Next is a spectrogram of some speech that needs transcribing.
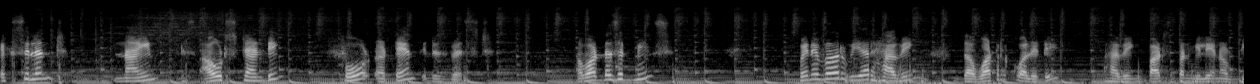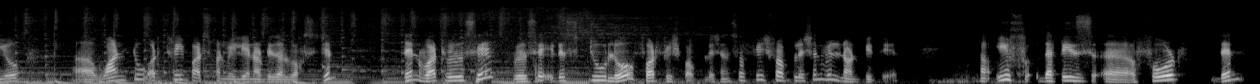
excellent. Nine is outstanding. Four or tenth it is best now what does it means? Whenever we are having the water quality having parts per million of DO uh, 1 2 or 3 parts per million of dissolved oxygen then what we will say? We will say it is too low for fish population. So fish population will not be there. Now if that is uh, 4 then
